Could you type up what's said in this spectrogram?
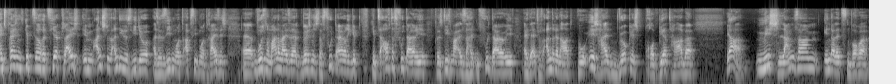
Entsprechend gibt es auch jetzt hier gleich im Anschluss an dieses Video, also 7 Uhr, ab 7.30 Uhr, äh, wo es normalerweise wöchentlich das Food Diary gibt, gibt es auch das Food Diary, bloß diesmal ist es halt ein Food Diary äh, der etwas anderen Art, wo ich halt wirklich probiert habe, ja, mich langsam in der letzten Woche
